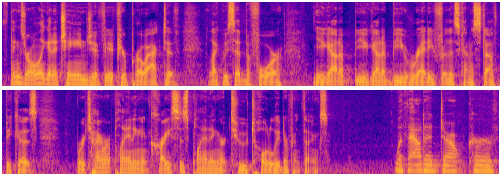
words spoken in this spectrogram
things are only going to change if, if you're proactive. Like we said before, you gotta you gotta be ready for this kind of stuff because retirement planning and crisis planning are two totally different things. Without a doubt, Kurt.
